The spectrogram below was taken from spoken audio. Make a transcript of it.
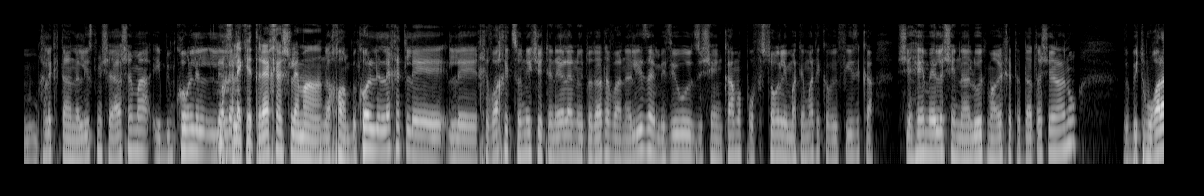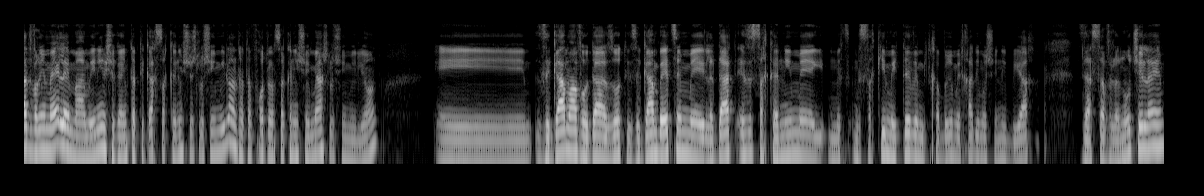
מחלקת האנליסטים שהיה שם, היא במקום ל- ללכת... מחלקת רכש למה? נכון, במקום ללכת ל- לחברה חיצונית שתנהל לנו את הדאטה והאנליזה, הם הביאו איזה שהם כמה פרופסורים למתמטיקה ופיזיקה, שהם אלה שינהלו את מערכת הדאטה שלנו, ובתמורה לדברים האלה הם מאמינים שגם אם אתה תיקח שחקנים של 30 מיליון, אתה תהפוך אותם לשחקנים של 130 מיליון. אה, זה גם העבודה הזאת, זה גם בעצם אה, לדעת איזה שחקנים אה, מש- משחקים היטב ומתחברים אחד עם השני ביחד. זה הסבלנות שלהם,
